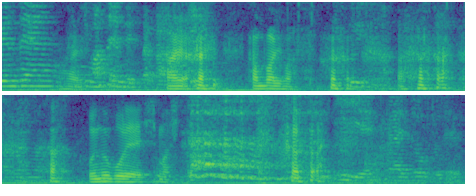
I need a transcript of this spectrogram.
全然書きませんでしたから、はい、はいはい、頑張ります。うぬぼれしました。いいえ、大丈夫です。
